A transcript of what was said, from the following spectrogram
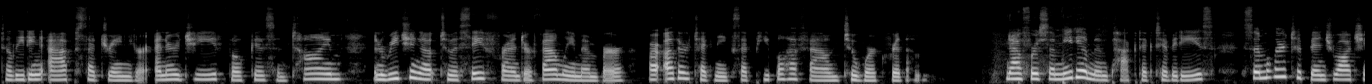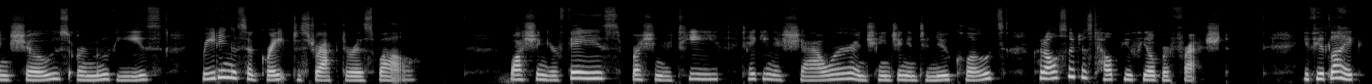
deleting apps that drain your energy, focus, and time, and reaching out to a safe friend or family member are other techniques that people have found to work for them. Now, for some medium impact activities, similar to binge watching shows or movies, reading is a great distractor as well. Washing your face, brushing your teeth, taking a shower, and changing into new clothes could also just help you feel refreshed. If you'd like,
